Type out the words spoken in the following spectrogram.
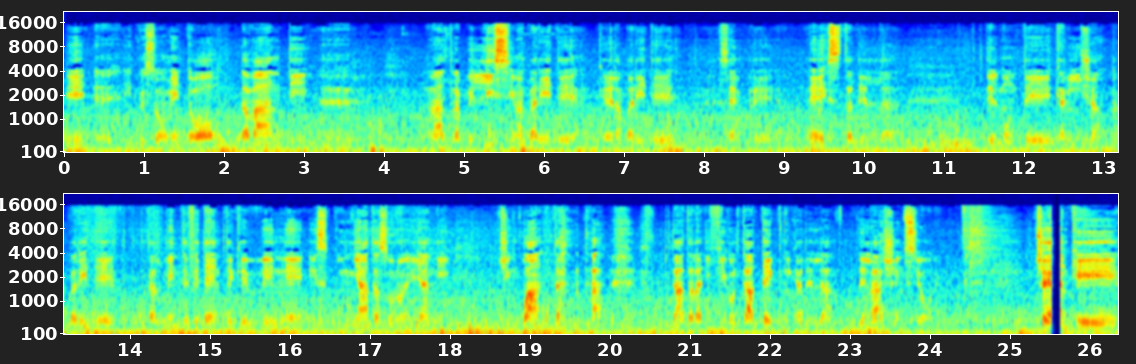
e eh, in questo momento ho davanti eh, un'altra bellissima parete che è la parete eh, sempre est del, del Monte Camicia, una parete talmente fetente che venne espugnata solo negli anni 50, data la difficoltà tecnica della, dell'ascensione. C'è anche,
